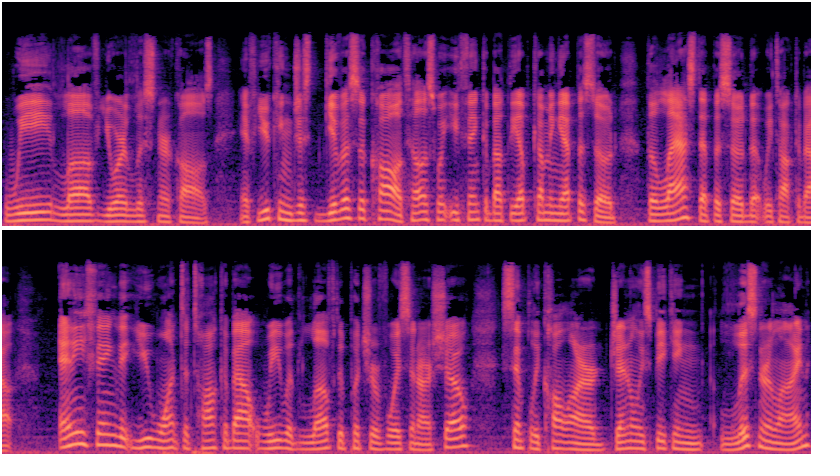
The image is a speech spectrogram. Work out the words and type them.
we love your listener calls. If you can just give us a call, tell us what you think about the upcoming episode, the last episode that we talked about anything that you want to talk about, we would love to put your voice in our show. Simply call our generally speaking listener line,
